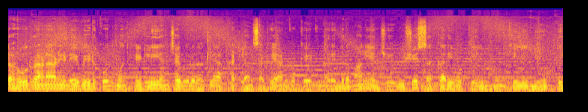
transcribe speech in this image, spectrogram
तहवूर राणा आणि डेव्हिड कोलमन हेडली यांच्या विरोधातल्या खटल्यांसाठी ॲडव्होकेट नरेंद्र मान यांची विशेष सरकारी वकील म्हणून केली नियुक्ती.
